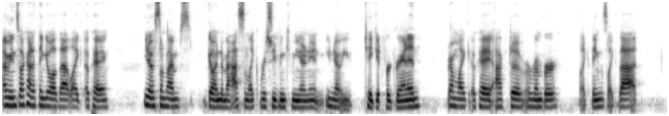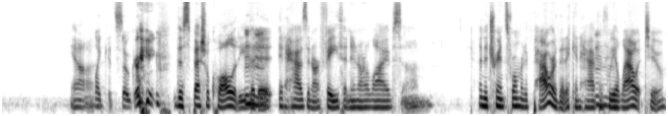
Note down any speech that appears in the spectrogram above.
I mean, so I kind of think about that like, okay, you know, sometimes going to mass and like receiving communion, you know, you take it for granted. But I'm like, okay, I have to remember like things like that. Yeah. Like it's so great. The special quality mm-hmm. that it, it has in our faith and in our lives. Um, and the transformative power that it can have mm-hmm. if we mm-hmm. allow it to.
